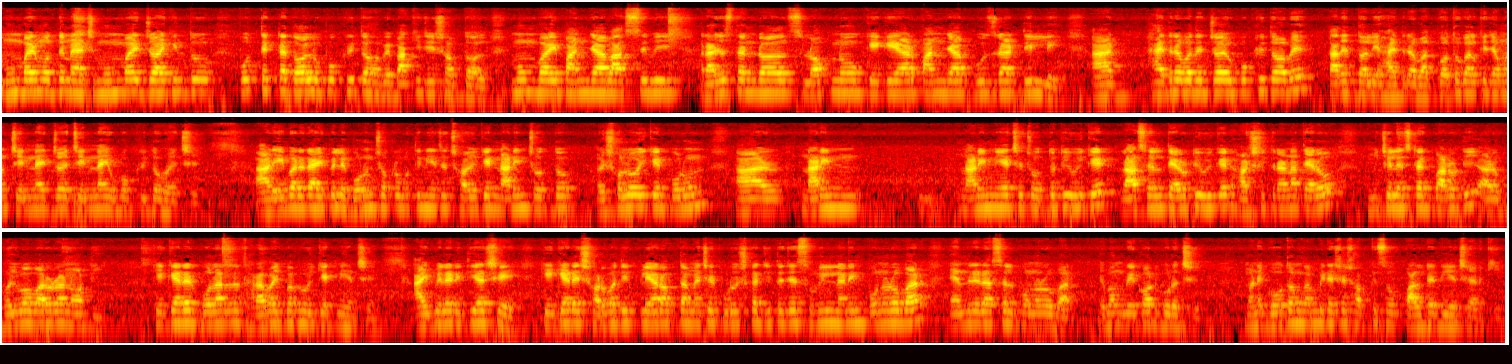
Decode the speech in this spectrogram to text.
মুম্বাইয়ের মধ্যে ম্যাচ মুম্বাইয়ের জয় কিন্তু প্রত্যেকটা দল উপকৃত হবে, বাকি যেসব দল। মুম্বাই, পাঞ্জাব আরসিবি রাজস্থান ডলস লখনৌ কেকেআর, পাঞ্জাব, গুজরাট, দিল্লি। আর হায়দ্রাবাদের জয় উপকৃত হবে তাদের দলই হায়দ্রাবাদ। গতকালকে যেমন চেন্নাইয়ের জয়, চেন্নাই উপকৃত হয়েছে। আর এবারের আইপিএলে বরুণ চক্রবর্তী নিয়েছে ছয় উইকেট, নারিন চোদ্দ ষোলো উইকেট বরুণ, আর নারিন নারিন নিয়েছে চোদ্দোটি উইকেট, রাসেল তেরোটি উইকেট, হর্ষিত রানা তেরো, মিচেল স্টার্ক বারোটি, আর ভৈবব বারোরা নটি। কেকেআরের বোলাররা ধারাবাহিকভাবে উইকেট নিয়েছে। আইপিএলের ইতিহাসে কেকেআরের সর্বাধিক প্লেয়ার অফ দ্য ম্যাচের পুরস্কার জিতেছে সুনীল নারিন পনেরো বার অ্যান্দ্রে রাসেল পনেরো বার, এবং রেকর্ড গড়েছে। মানে গৌতম গম্ভীর এসে সব কিছু পাল্টে দিয়েছে আর কি।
